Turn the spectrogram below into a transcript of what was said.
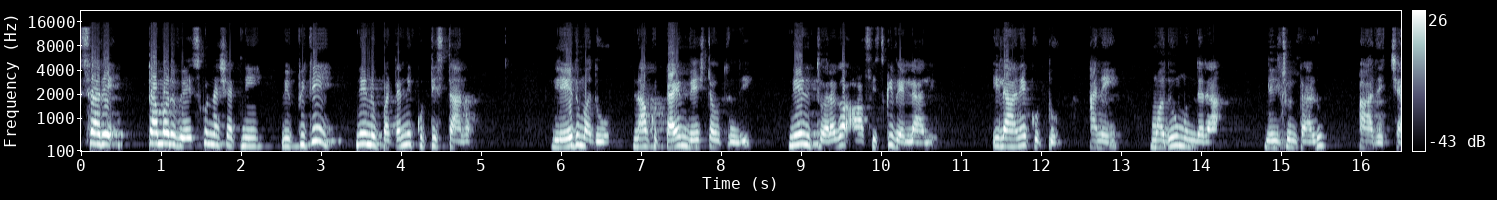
సరే తమరు వేసుకున్న షర్ట్ని విప్పితే నేను బటన్ని కుట్టిస్తాను. లేదు మధు నాకు టైం వేస్ట్ అవుతుంది. నేను త్వరగా ఆఫీస్కి వెళ్ళాలి. ఇలానే కుట్టు అని మధు ముందర నిల్చుంటాడు ఆదిత్య.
